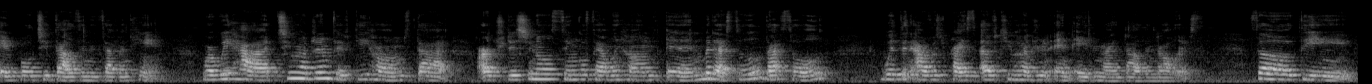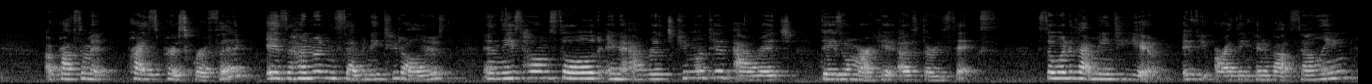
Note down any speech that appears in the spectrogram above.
April 2017, where we had 250 homes that are traditional single-family homes in Modesto that sold with an average price of $289,000. So the approximate price per square foot is $172 and these homes sold in an average cumulative average days on market of 36. So what does that mean to you? If you are thinking about selling,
